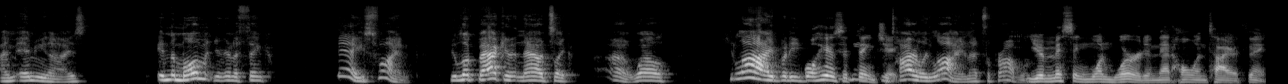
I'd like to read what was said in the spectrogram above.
I'm immunized. In the moment, you're going to think, Yeah, he's fine. You look back at it now, it's like, Oh, well, he lied, but he Well, here's the didn't thing, Jake. entirely lie, and that's the problem. You're missing one word in that whole entire thing.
